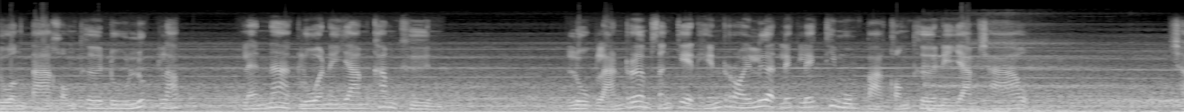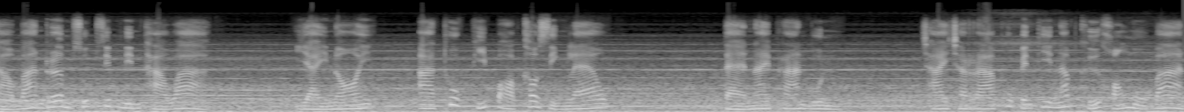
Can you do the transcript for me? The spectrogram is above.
ดวงตาของเธอดูลึกลับ และน่ากลัวในยามค่ำคืน ลูกหลานเริ่มสังเกตเห็นรอยเลือดเล็กๆ ที่มุมปากของเธอในยามเช้า ชาวบ้านเริ่มซุบซิบนินทาว่า ใหญ่น้อย อาจถูกผีปอบเข้าสิงแล้ว แต่นายพรานบุญ ชายชราผู้เป็นที่นับถือของหมู่บ้าน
